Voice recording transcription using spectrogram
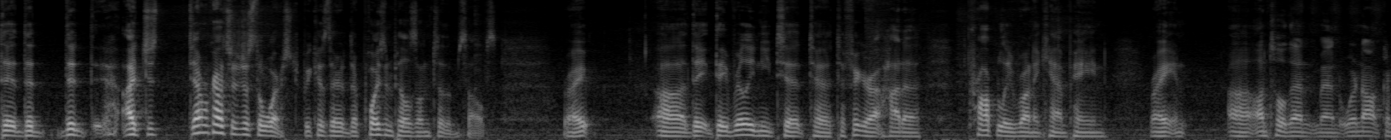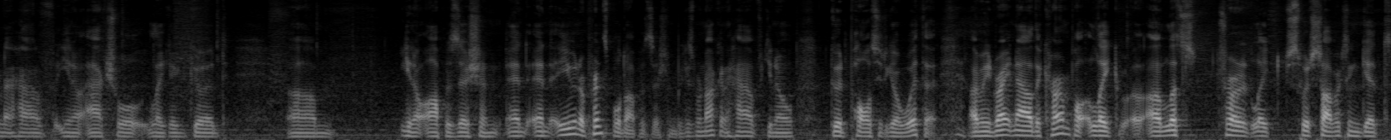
the, the the I just Democrats are just the worst because they're they're poison pills unto themselves, right? Uh, they they really need to, to, to figure out how to properly run a campaign, right? And uh, until then, man, we're not gonna have you know actual like a good, um, you know, opposition and and even a principled opposition because we're not gonna have you know good policy to go with it. I mean, right now the current pol- like uh, let's try to like switch topics and get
